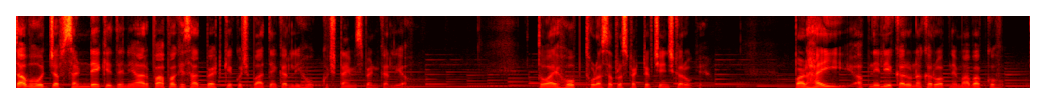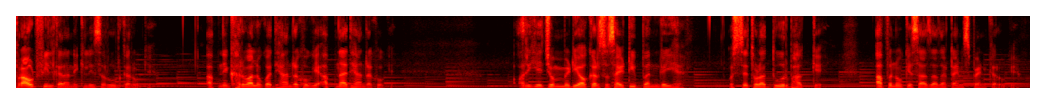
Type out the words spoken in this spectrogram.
तब हो जब संडे के दिन यार पापा के साथ बैठ के कुछ बातें कर ली हो, कुछ टाइम स्पेंड कर लिया हो। तो आई होप थोड़ा सा प्रस्पेक्टिव चेंज करोगे। पढ़ाई अपने लिए करो ना करो, अपने माँ बाप को प्राउड फील कराने के लिए ज़रूर करोगे। अपने घर वालों का ध्यान रखोगे, अपना ध्यान रखोगे। और ये जो मीडियोकर सोसाइटी बन गई है, उससे थोड़ा दूर भाग के अपनों के साथ ज़्यादा टाइम स्पेंड करोगे।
